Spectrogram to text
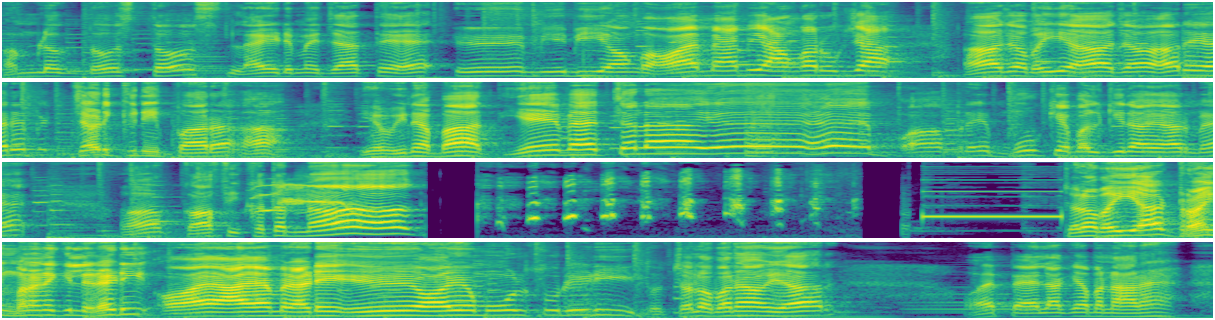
हम लोग दोस्तों स्लाइड में जाते हैं। ए, मैं भी आऊँगा मैं भी आऊँगा, रुक जा। आ जाओ भैया, आ जाओ। अरे अरे चढ़ क्यों नहीं पा रहा? हाँ। ये हुई ना बात। ये मैं चला, ये। बाप रे मुँह के बल गिरा यार मैं। हाँ काफ़ी खतरनाक। चलो भैया ड्राइंग बनाने के लिए रेडी ओए आई एम रेडी ए आई एम ऑल्सो रेडी तो चलो बनाओ यार। ओए, पहला क्या बना रहा है?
